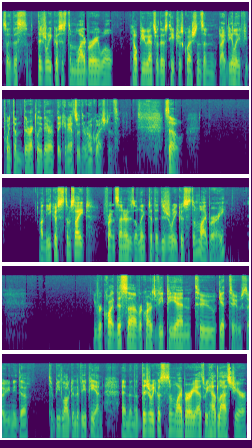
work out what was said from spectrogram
So this digital ecosystem library will help you answer those teachers' questions, and ideally, if you point them directly there, they can answer their own questions. So on the ecosystem site, front and center, there's a link to the digital ecosystem library. You require this uh, requires VPN to get to, so you need to to be logged into VPN. And then the digital ecosystem library, as we had last year,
